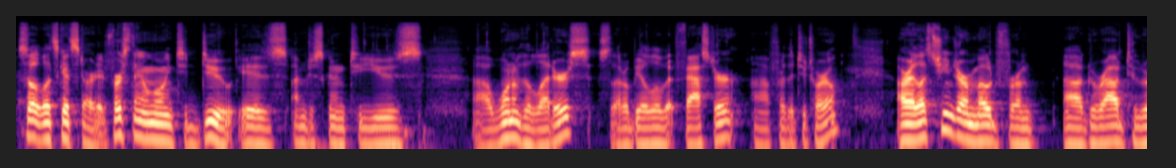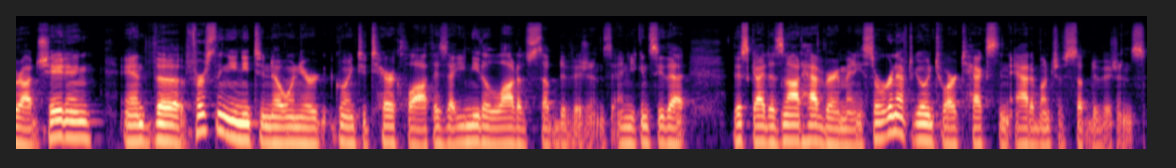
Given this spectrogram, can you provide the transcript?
So let's get started. First thing I'm going to do is I'm just going to use uh, one of the letters, so that'll be a little bit faster uh, for the tutorial. All right, let's change our mode from uh, Gouraud to Gouraud shading. And the first thing you need to know when you're going to tear cloth is that you need a lot of subdivisions. And you can see that this guy does not have very many. So we're gonna have to go into our text and add a bunch of subdivisions.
